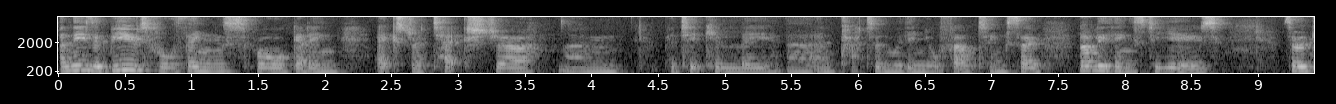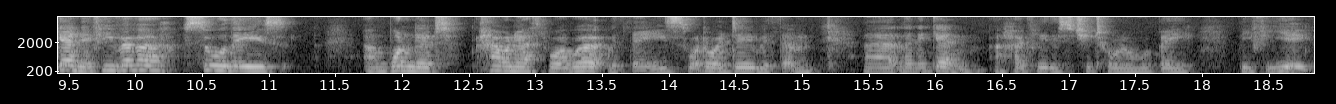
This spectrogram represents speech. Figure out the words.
and these are beautiful things for getting extra texture, um, particularly, uh, and pattern within your felting. So lovely things to use. So again, if you've ever saw these and wondered how on earth do I work with these, what do I do with them, uh, then again, uh, hopefully this tutorial will be, be for you.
